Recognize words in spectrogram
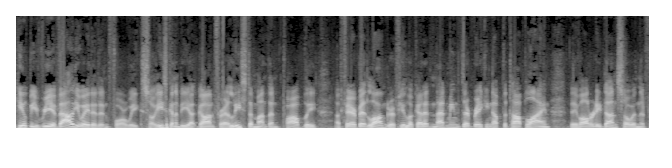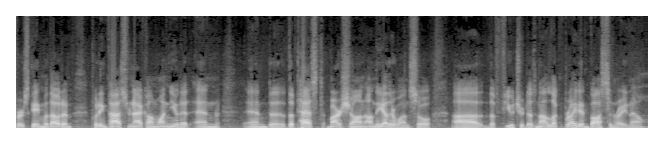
he'll be reevaluated in four weeks. So he's going to be uh, gone for at least a month and probably a fair bit longer if you look at it. And that means they're breaking up the top line. They've already done so in the first game without him, putting Pastrnak on one unit and and uh, the pest Marchand on the other one. So uh, the future does not look bright in Boston right now.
